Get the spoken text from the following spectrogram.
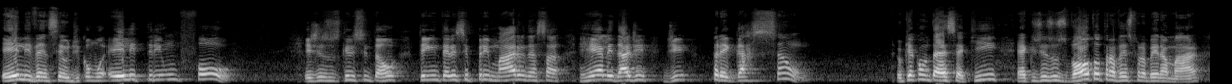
ele venceu, de como ele triunfou. E Jesus Cristo, então, tem interesse primário nessa realidade de pregação. O que acontece aqui é que Jesus volta outra vez para beira-mar,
